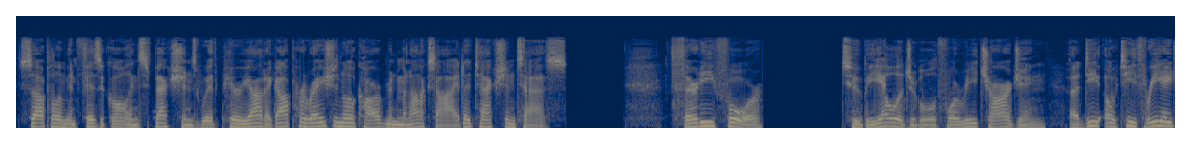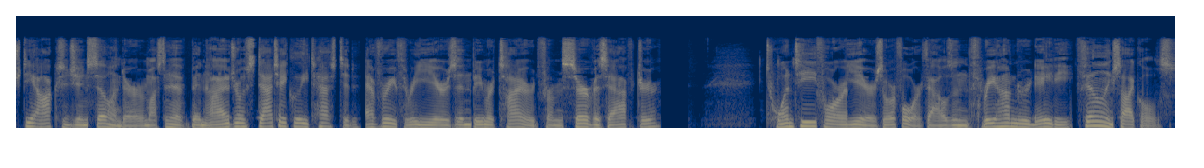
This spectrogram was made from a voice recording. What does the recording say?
Supplement physical inspections with periodic operational carbon monoxide detection tests. 34. To be eligible for recharging, a DOT-3HT oxygen cylinder must have been hydrostatically tested every three years and be retired from service after 24 years or 4,380 filling cycles.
